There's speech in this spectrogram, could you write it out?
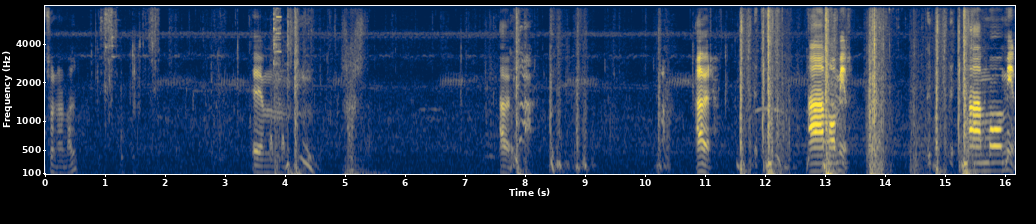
Eso es normal. Em, a ver. A ver. A momir. A momir.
